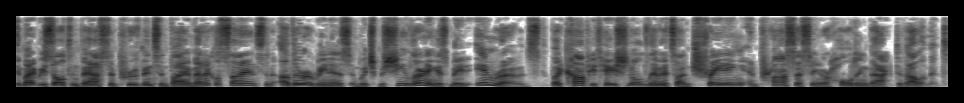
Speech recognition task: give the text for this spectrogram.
It might result in vast improvements in biomedical science and other arenas in which machine learning has made inroads, but computational limits on training and processing are holding back development.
